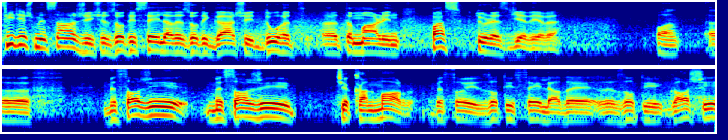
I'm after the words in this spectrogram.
Cili është mesazhi që Zoti Sela dhe Zoti Gashi duhet të marrin pas këtyre zgjedhjeve? Po, mesazhi, mesazhi që kanë marrë, besoj, zoti Sela dhe, dhe zoti Gashi,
